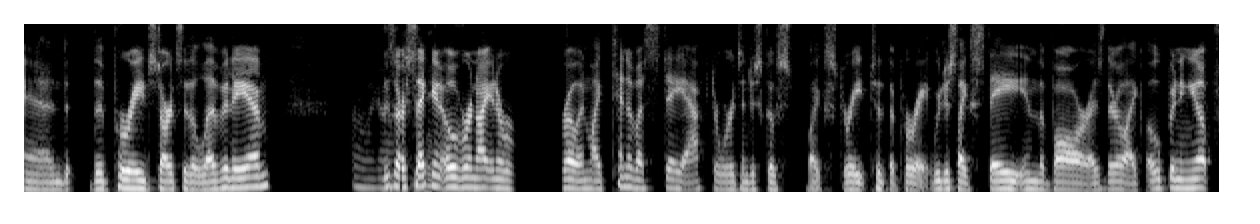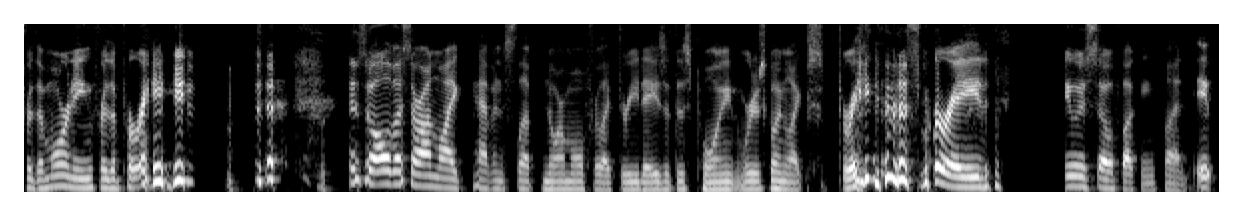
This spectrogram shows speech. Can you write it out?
And the parade starts at 11 a.m. Oh my god. This is our second overnight in a row. And like 10 of us stay afterwards and just go like straight to the parade. We just like stay in the bar as they're like opening up for the morning for the parade. and so all of us are on like haven't slept normal for like three days at this point. We're just going like straight to this parade. It was so fucking fun. It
